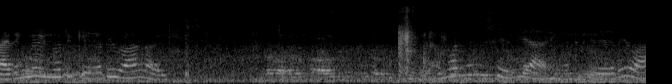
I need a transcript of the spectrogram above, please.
ആരെങ്കിലും ഇങ്ങോട്ട് കയറി വാങ്ങായി ഞാൻ പറഞ്ഞത് ശരിയാ. ഇങ്ങോട്ട് കയറി വാ.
